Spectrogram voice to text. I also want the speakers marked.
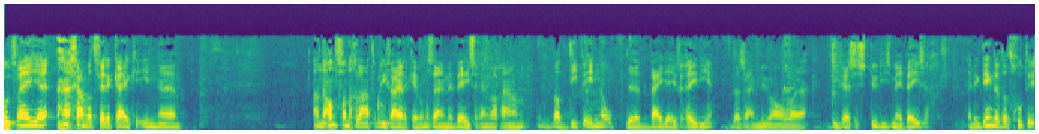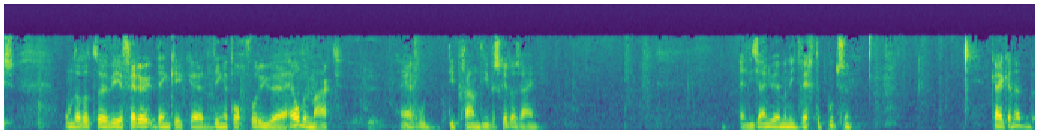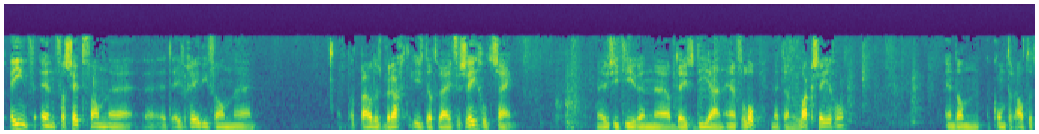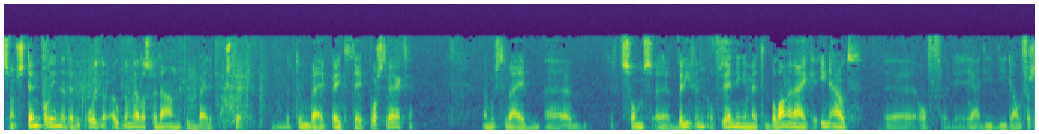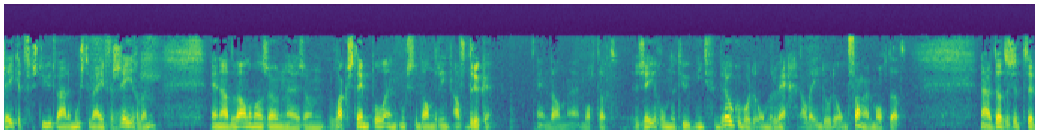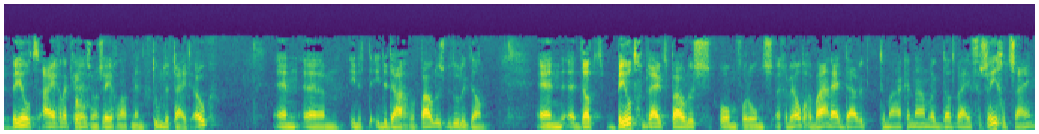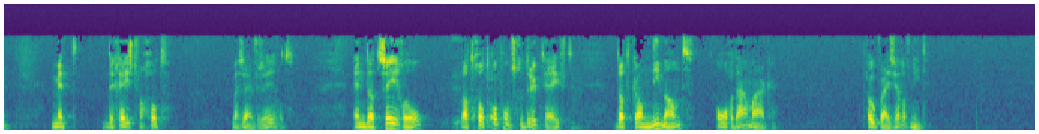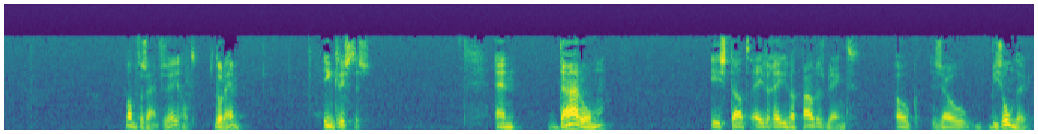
Speaker 1: Goed, wij uh, gaan wat verder kijken in, uh, aan de hand van de gelaten brief eigenlijk, want daar zijn we mee bezig en we gaan wat diep in op de beide evangeliën. Daar zijn we nu al uh, diverse studies mee bezig. En ik denk dat dat goed is, omdat het weer verder, denk ik, de dingen toch voor u helder maakt. Hè, hoe diepgaand die verschillen zijn. En die zijn nu helemaal niet weg te poetsen. Kijk, een, een facet van uh, het evangelie van uh, wat Paulus bracht is dat wij verzegeld zijn. U ziet hier een, op deze dia een envelop met een lakzegel. En dan komt er altijd zo'n stempel in. Dat heb ik ooit ook nog wel eens gedaan toen, bij de toen bij PTT Post werkte. Dan moesten wij soms brieven of zendingen met belangrijke inhoud of ja, die, die dan verzekerd verstuurd waren, moesten wij verzegelen. En hadden we allemaal zo'n uh, zo'n lakstempel en moesten dan erin afdrukken. En dan uh, mocht dat zegel natuurlijk niet verbroken worden onderweg. Alleen door de ontvanger mocht dat. Nou, dat is het beeld eigenlijk. Zo'n zegel had men toen de tijd ook. En um, in, het, in de dagen van Paulus bedoel ik dan. En dat beeld gebruikt Paulus om voor ons een geweldige waarheid duidelijk te maken, namelijk dat wij verzegeld zijn met de geest van God. Wij zijn verzegeld. En dat zegel, wat God op ons gedrukt heeft, dat kan niemand ongedaan maken. Ook wij zelf niet. Want we zijn verzegeld door Hem. In Christus. En daarom is dat evangelie wat Paulus brengt ook zo bijzonder.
